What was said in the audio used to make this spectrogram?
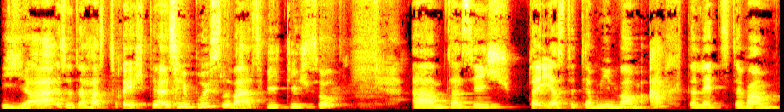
Ja, also da hast du recht. Ja. Also in Brüssel war es wirklich so, ähm, dass ich der erste Termin war um 8, der letzte war um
